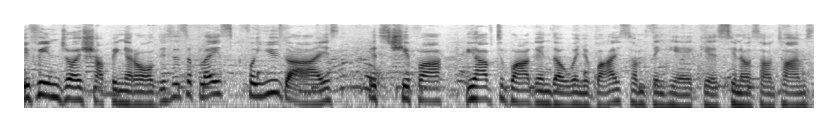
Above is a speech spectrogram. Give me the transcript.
If you enjoy shopping at all, this is a place for you guys. It's cheaper. You have to bargain though when you buy something here because you know sometimes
